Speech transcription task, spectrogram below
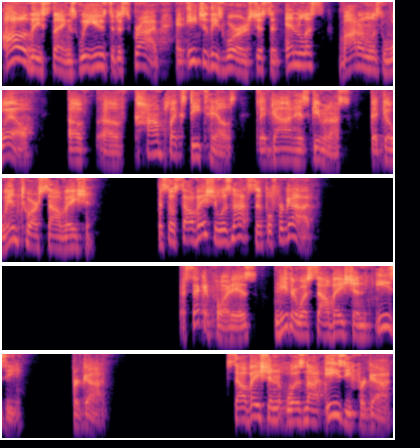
all of these things we use to describe. And each of these words, just an endless, bottomless well of, of complex details that God has given us that go into our salvation. And so salvation was not simple for God. A second point is neither was salvation easy for God. Salvation was not easy for God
